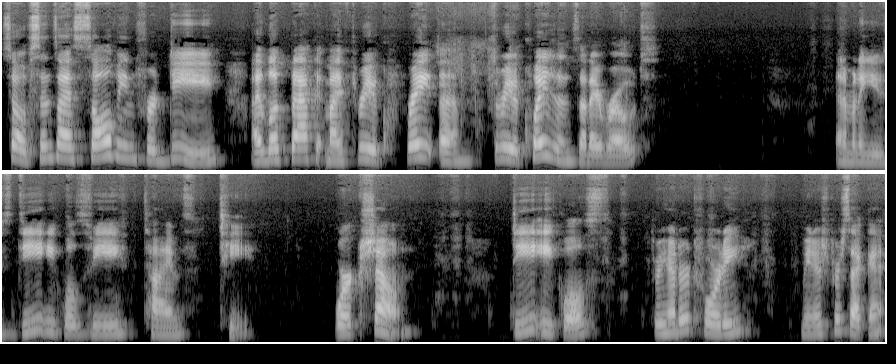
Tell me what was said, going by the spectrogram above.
So since I'm solving for d, I look back at my three, equa- um, three equations that I wrote, and I'm going to use d equals v times t. Work shown. d equals 340 meters per second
